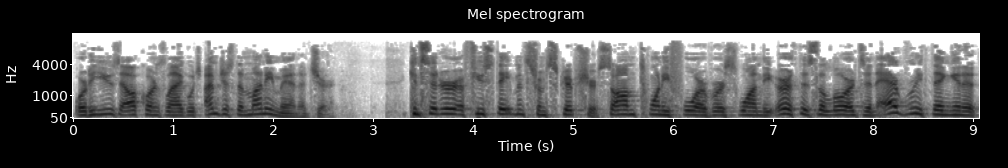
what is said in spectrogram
or to use Alcorn's language, I'm just a money manager. Consider a few statements from scripture. Psalm 24 verse 1, the earth is the Lord's and everything in it,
